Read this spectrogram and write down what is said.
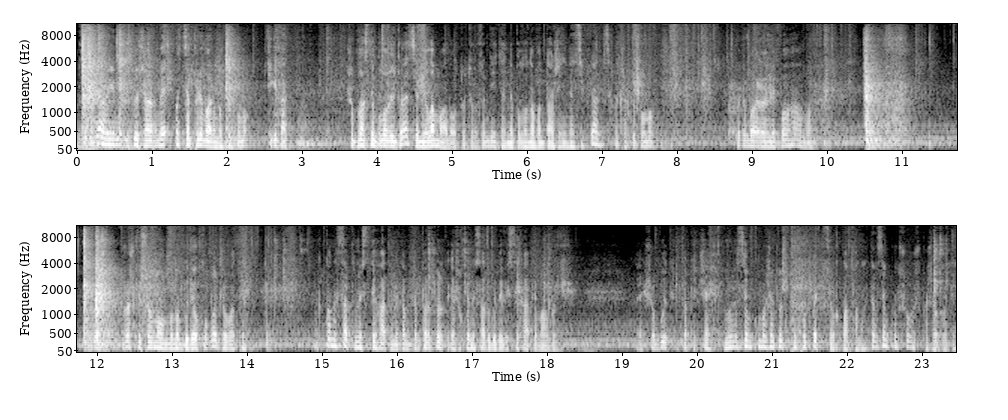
Затягуємо і тут ми оце приваримо, тут воно тільки так. Щоб у нас не було вібрації, не ламало тут, розумієте, не було навантаження на ці флянці, хоча тут воно приварене непогано. Трошки, все одно воно буде охолоджувати. Конденсатор не стигатиме, там температура така, що конденсатор буде відстигати, мабуть. Так що буде потече. Ну взимку може тут прихопити цього клапана. Та взимку що ж може бути?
